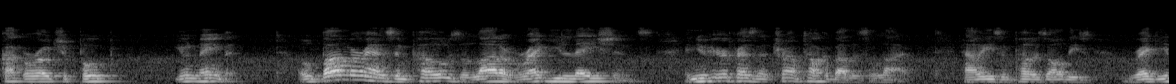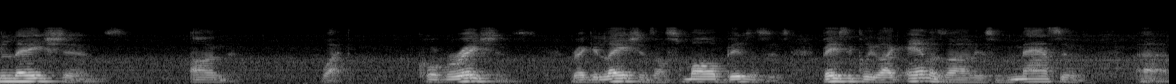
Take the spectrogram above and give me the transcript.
cockroach poop, you name it. Obama has imposed a lot of regulations, and you hear President Trump talk about this a lot, how he's imposed all these regulations on what? Corporations, regulations on small businesses. Basically, like Amazon is massive uh,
